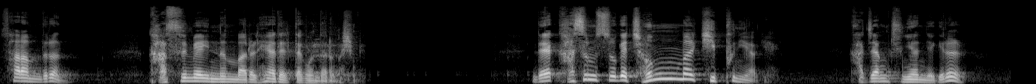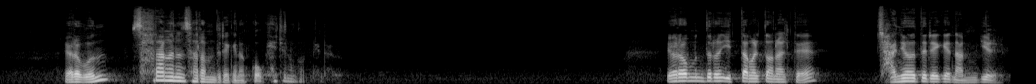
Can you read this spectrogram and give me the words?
사람들은 가슴에 있는 말을 해야 될 때가 온다는 것입니다. 내 가슴 속에 정말 깊은 이야기, 가장 중요한 얘기를 여러분 사랑하는 사람들에게는 꼭 해주는 겁니다. 여러분들은 이 땅을 떠날 때 자녀들에게 남길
